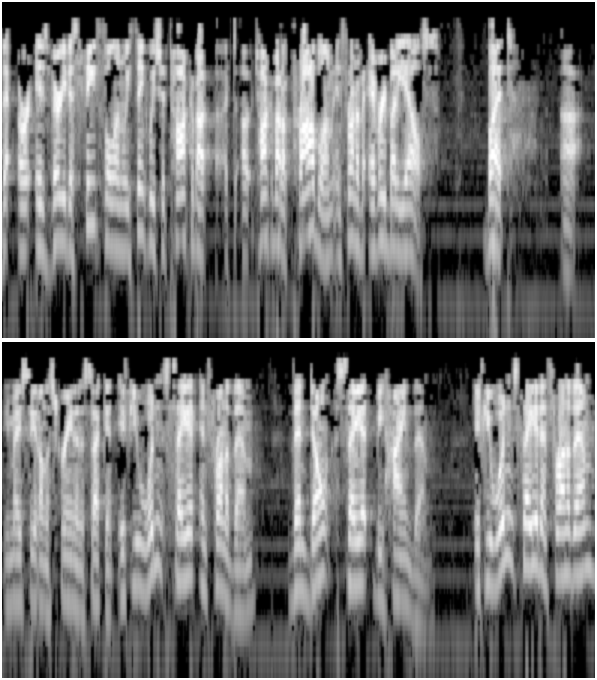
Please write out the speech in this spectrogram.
that, or is very deceitful, and we think we should talk about uh, talk about a problem in front of everybody else. But uh, you may see it on the screen in a second. If you wouldn't say it in front of them, then don't say it behind them. If you wouldn't say it in front of them,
